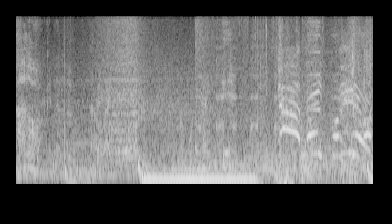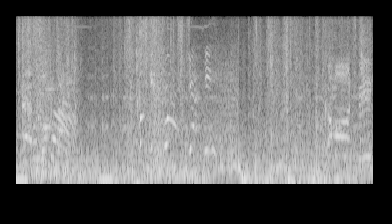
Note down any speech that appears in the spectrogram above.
Hello. I don't like it. No one like this. Stop! Hey, por qué? Fucking drive, Jackie! Come on, Pete!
